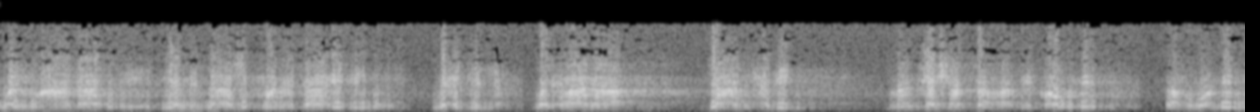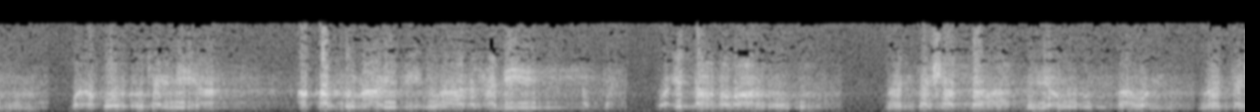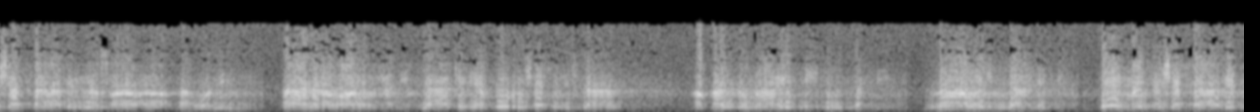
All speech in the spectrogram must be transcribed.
والمعاداة به هي من لازم ونتائج البغض لأجل الله. ولهذا جاء في الحديث من تشبه بقوم فهو منهم. ويقول تيمية أقل ما يفيد هذا الحديث. التحريم وإلا فظاهره كفر. من تشبه باليهود فهو منهم. من تشبه بالنصارى فهو منهم. هذا ظاهر الحديث. لكن يقول شيخ الإسلام أقل ما يفيده التحريم ما وجه ذلك؟ كيف من تشبه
